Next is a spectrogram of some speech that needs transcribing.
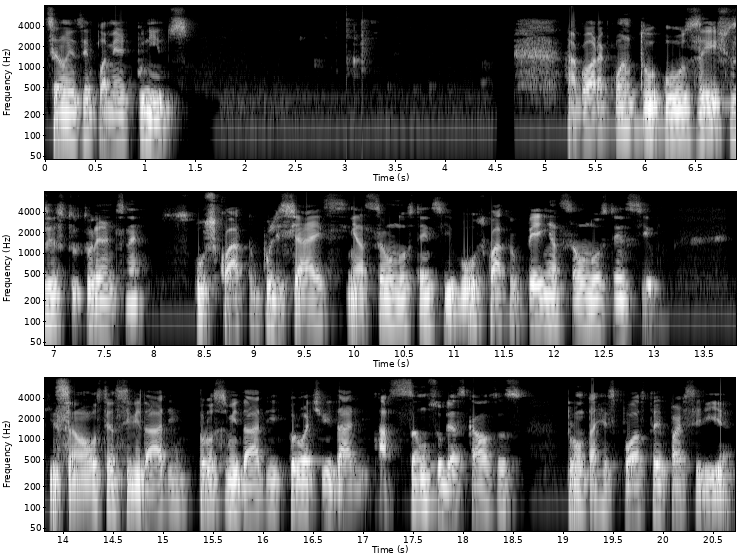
serão exemplarmente punidos. Agora, quanto os eixos estruturantes, né? Os quatro policiais em ação no ostensivo, ou os quatro P em ação no ostensivo, que são a ostensividade, proximidade, proatividade, ação sobre as causas, pronta resposta e parceria.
